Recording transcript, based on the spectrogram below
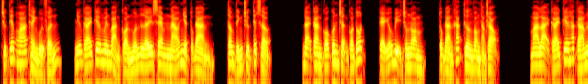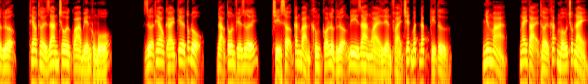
trực tiếp hóa thành bụi phấn, những cái kia nguyên bản còn muốn lấy xem náo nhiệt tộc đàn, tâm tính trực tiếp sợ. Đại càn có quân trận còn tốt, kẻ yếu bị trông nom, tộc đàn khác thương vong thảm trọng. Mà lại cái kia hắc ám lực lượng, theo thời gian trôi qua biến khủng bố. Dựa theo cái kia tốc độ, đạo tôn phía dưới, chỉ sợ căn bản không có lực lượng đi ra ngoài liền phải chết bất đắc kỳ tử. Nhưng mà, ngay tại thời khắc mấu chốt này,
